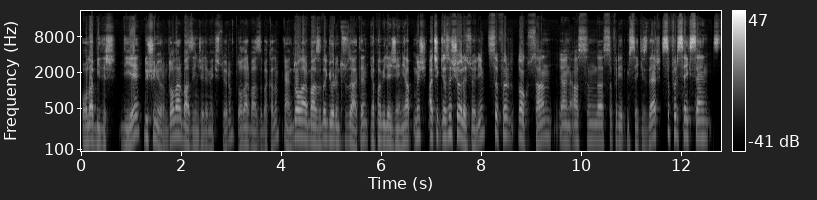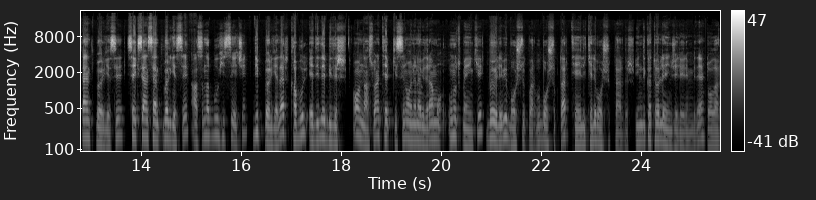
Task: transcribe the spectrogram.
olabilir diye düşünüyorum. Dolar bazlı incelemek istiyorum. Dolar bazlı bakalım. Yani dolar bazlı da görüntüsü zaten yapabileceğini yapmış. Açıkçası şöyle söyleyeyim. 0.90 yani aslında 0.78'ler. 0.80 cent bölgesi. 80 cent bölgesi aslında bu hisse için dip bölgeler kabul edilebilir. Ondan sonra tepkisini oynanabilir ama unutmayın ki böyle bir boşluk var. Bu boşluklar tehlikeli boşluklardır. İndikatörle inceleyelim bir de. Dolar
